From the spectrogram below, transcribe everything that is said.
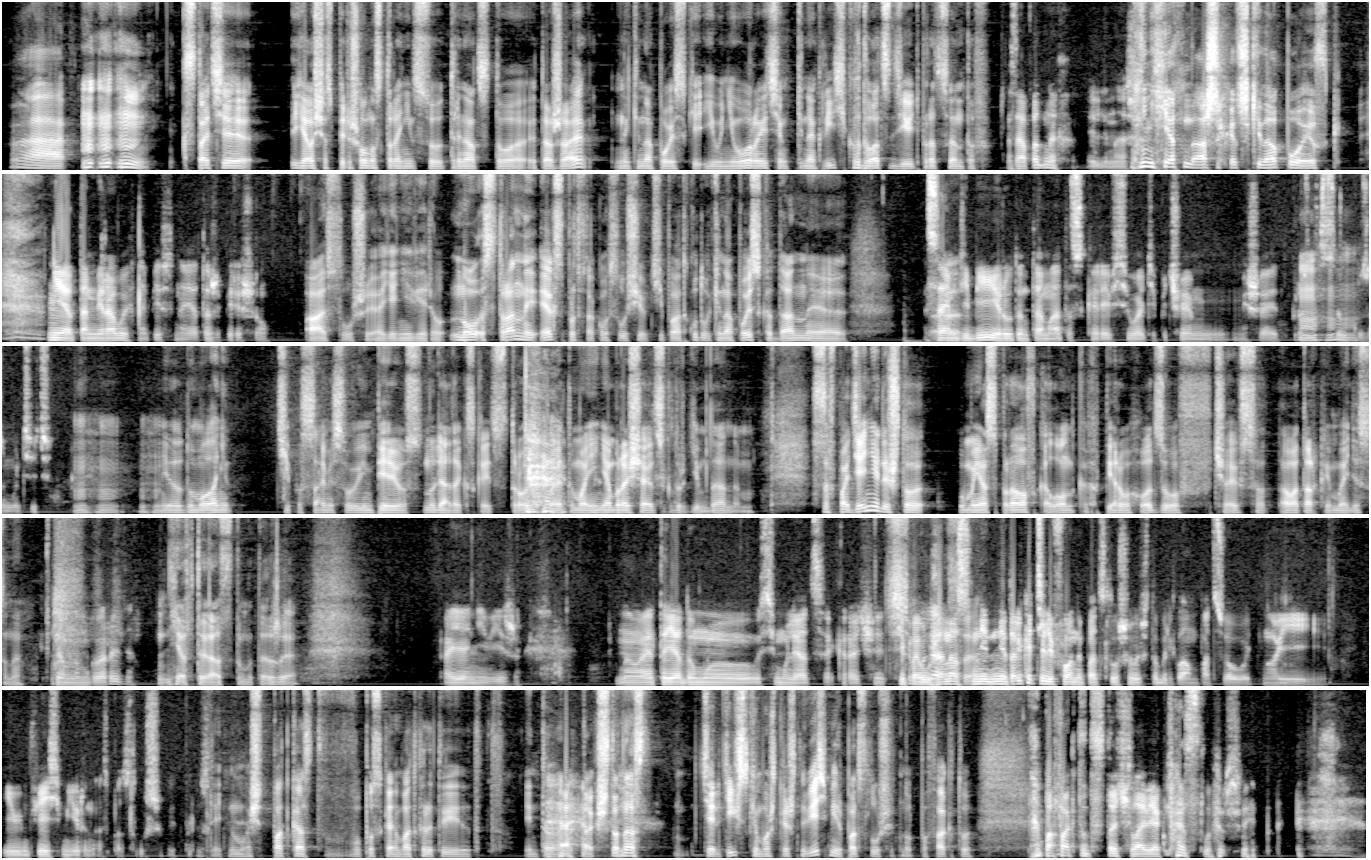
А, кстати, я сейчас перешел на страницу 13 этажа на кинопоиске, и у него рейтинг кинокритиков 29%. Западных или наших? Нет, наших, это же кинопоиск. Нет, там мировых написано, я тоже перешел. А, слушай, а я не верил. Но странный экспорт в таком случае, типа, откуда у кинопоиска данные... С IMDb и Rotten Tomatoes, скорее всего, типа, что им мешает просто uh-huh. ссылку замутить. Uh-huh. Uh-huh. Я думал, они типа сами свою империю с нуля, так сказать, строят, поэтому они не обращаются к другим данным. Совпадение ли, что у меня справа в колонках первых отзывов человек с аватаркой Мэдисона? В темном городе? Нет, в 13 этаже. А я не вижу. Ну, это, я думаю, симуляция, короче. Симуляция. Типа уже нас не, не только телефоны подслушивают, чтобы рекламу подсовывать, но и, и весь мир нас подслушивает просто. Блять, ну мы вообще подкаст выпускаем в открытый этот, интернет. Так что нас теоретически может, конечно, весь мир подслушать, но по факту... По факту 100 человек послушает.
